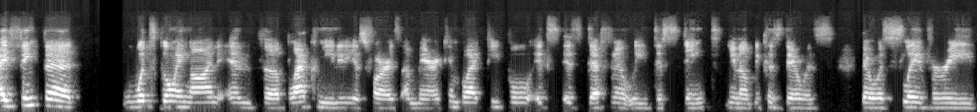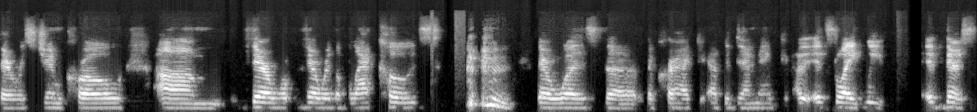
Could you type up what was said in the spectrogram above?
I think that what's going on in the black community as far as american black people it's it's definitely distinct you know because there was there was slavery there was jim crow um, there were there were the black codes there was the the crack epidemic. Uh, it's like we it, there's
